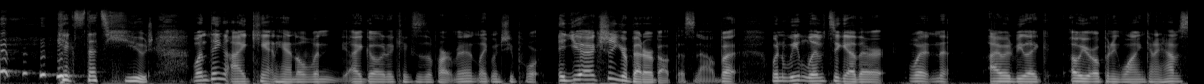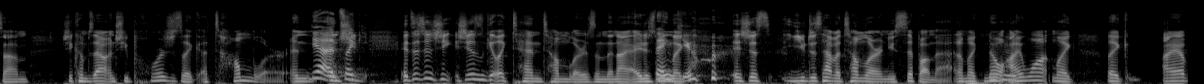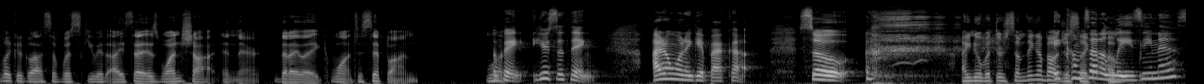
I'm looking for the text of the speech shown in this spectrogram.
Kix, that's huge. One thing I can't handle when I go to Kix's apartment, like when she pour, you actually you're better about this now. But when we lived together, when I would be like, "Oh, you're opening wine. Can I have some?" She comes out and she pours just like a tumbler, and Yeah, and it's she, like- it doesn't. She she doesn't get like ten tumblers in the night. I just Thank mean like you. it's just you just have a tumbler and you sip on that. And I'm like, no, Mm-hmm. I want like like I have like a glass of whiskey with ice. That is one shot in there that I like want to sip on. What? okay, here's the thing. I don't want to get back up. So I know, but there's something about it just comes like out of a- laziness,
